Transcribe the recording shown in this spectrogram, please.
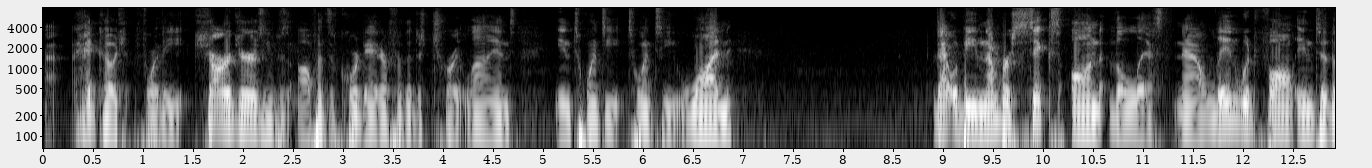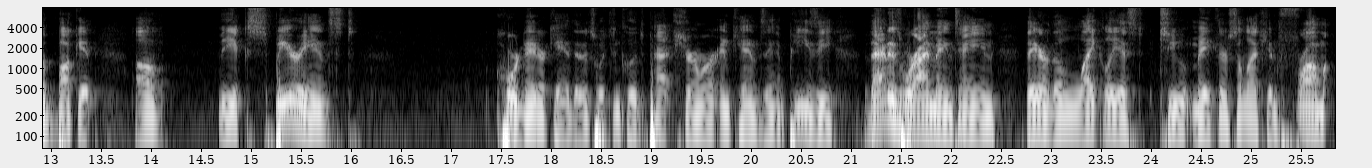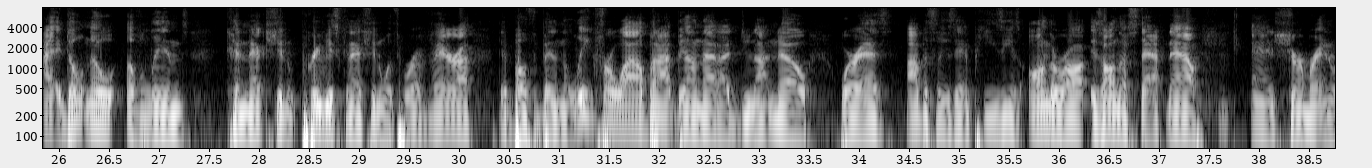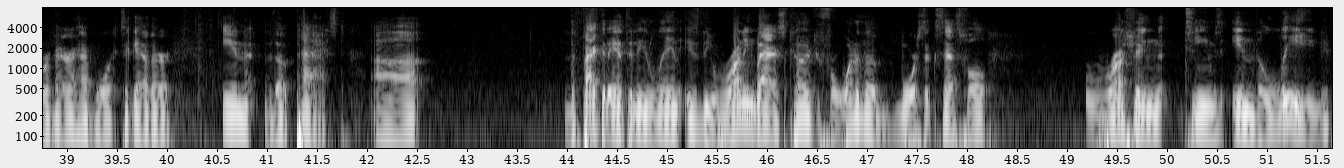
uh, head coach for the Chargers. He was offensive coordinator for the Detroit Lions in 2021. That would be number six on the list. Now, Lynn would fall into the bucket of the experienced coordinator candidates, which includes Pat Shurmur and Ken Zampese. That is where I maintain they are the likeliest to make their selection from. I don't know of Lynn's connection, previous connection with Rivera. They both have been in the league for a while, but beyond that, I do not know. Whereas obviously Zampese is on the raw is on the staff now, and Shurmur and Rivera have worked together in the past. Uh, the fact that Anthony Lynn is the running backs coach for one of the more successful rushing teams in the league,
